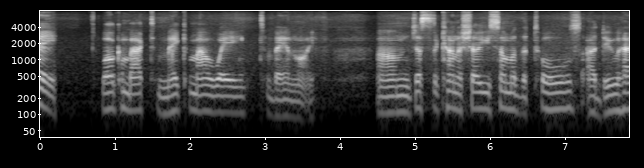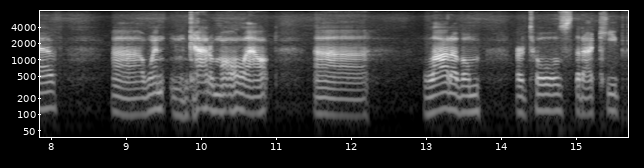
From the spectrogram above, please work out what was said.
Hey, welcome back to Make My Way to Van Life. Um, just to kind of show you some of the tools I do have. Uh, I went and got them all out. Uh, a lot of them are tools that I keep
